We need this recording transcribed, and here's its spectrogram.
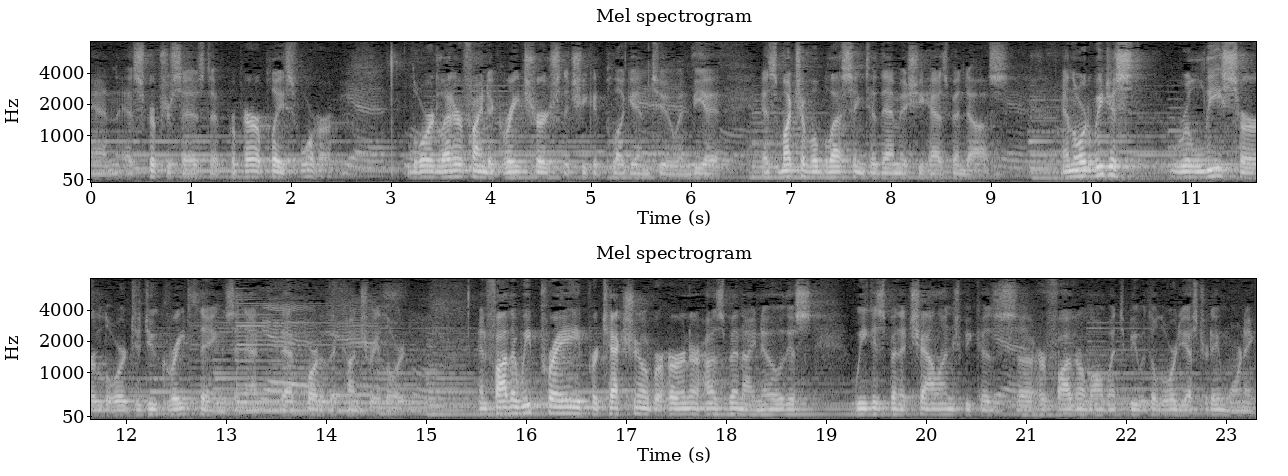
and, as Scripture says, to prepare a place for her. Lord, let her find a great church that she could plug into and be a, as much of a blessing to them as she has been to us. And Lord, we just release her, Lord, to do great things in that, that part of the country, Lord. And Father, we pray protection over her and her husband. I know this week has been a challenge because uh, her father in law went to be with the Lord yesterday morning.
